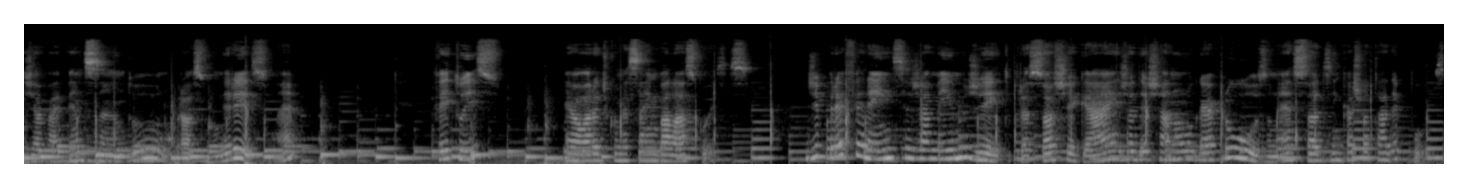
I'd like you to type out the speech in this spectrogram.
já vai pensando no próximo endereço, né? Feito isso, é hora de começar a embalar as coisas de preferência já meio no jeito, para só chegar e já deixar no lugar para o uso, né? Só desencaixotar depois.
